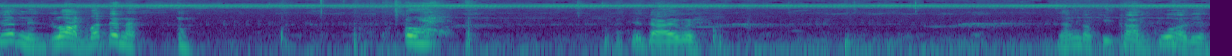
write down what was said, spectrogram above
ขึ้นนี่รอดเบิดได้น่ะโอ้ยจะได้เว้ยยังดอกขี้ข้านขั้วเดียว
